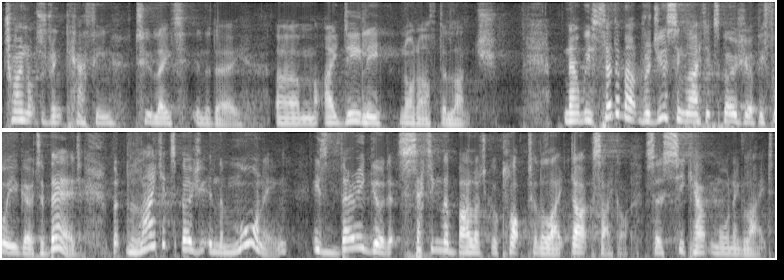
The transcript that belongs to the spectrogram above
Try not to drink caffeine too late in the day um, ideally not after lunch. Now, we said about reducing light exposure before you go to bed, but light exposure in the morning is very good at setting the biological clock to the light dark cycle. So seek out morning light.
